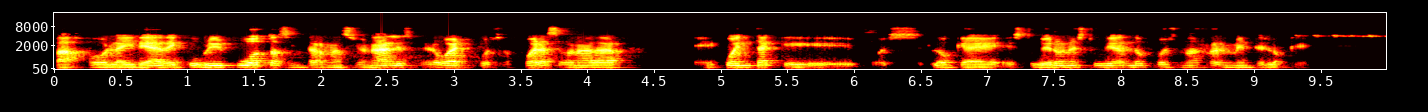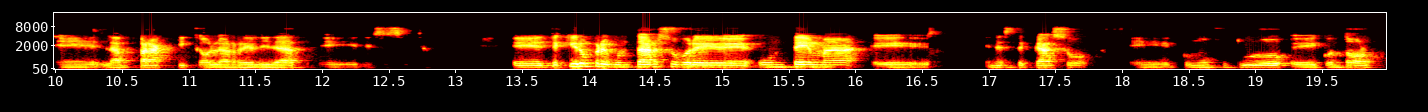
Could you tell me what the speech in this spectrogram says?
bajo la idea de cubrir cuotas internacionales, pero bueno, pues afuera se van a dar eh, cuenta que pues lo que estuvieron estudiando pues no es realmente lo que eh, la práctica o la realidad eh, necesita. te quiero preguntar sobre un tema, en este caso, como futuro contador,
